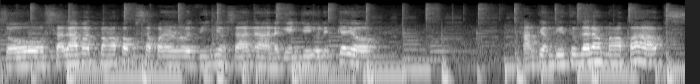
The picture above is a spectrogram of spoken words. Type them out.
So, salamat mga paps sa panonood ninyo. Sana nag-enjoy ulit kayo. Hanggang dito na lang mga paps.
